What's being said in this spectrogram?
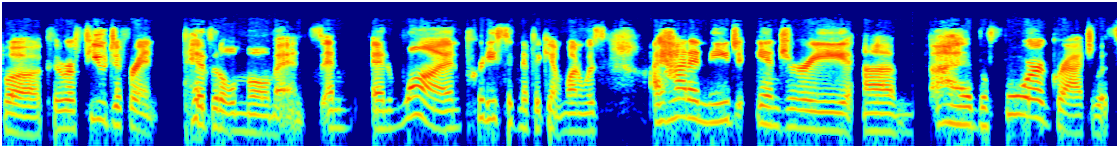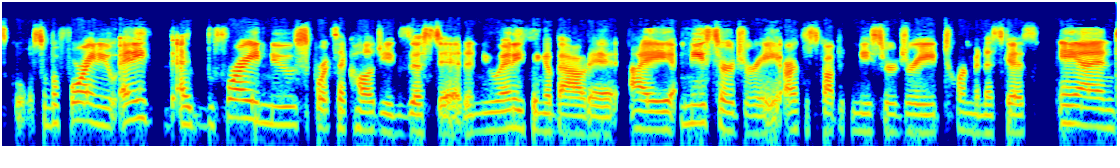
book, there were a few different pivotal moments, and and one pretty significant one was I had a knee injury um, uh, before graduate school. So before I knew any, I, before I knew sports psychology existed and knew anything about it, I knee surgery, arthroscopic knee surgery, torn meniscus, and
